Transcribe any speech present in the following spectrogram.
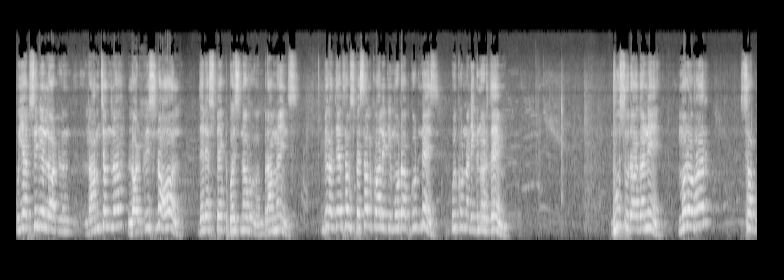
we have seen in Lord uh, Ramchandra, Lord Krishna, all they respect Vaishnava Brahmins because they have some special quality, mood of goodness. We could not ignore them. Bhusuragane, moreover, सब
